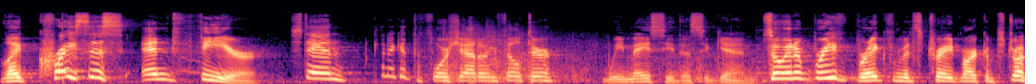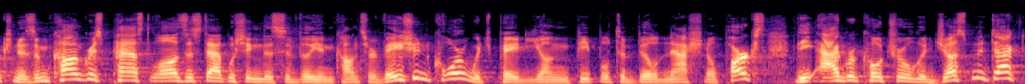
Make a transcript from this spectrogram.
like crisis and fear. Stan, can I get the foreshadowing filter? We may see this again. So in a brief break from its trademark obstructionism, Congress passed laws establishing the Civilian Conservation Corps, which paid young people to build national parks, the Agricultural Adjustment Act,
